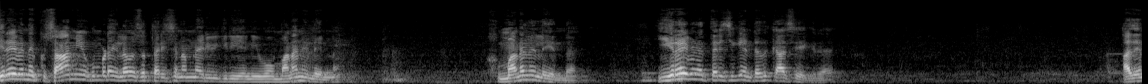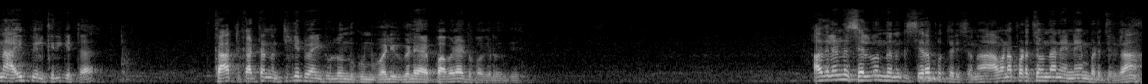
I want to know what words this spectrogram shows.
இறைவனுக்கு சாமியை கும்பிட இலவச தரிசனம்னு அறிவிக்கிறியே நீ உன் மனநிலை என்ன? மனநிலை என்ன? இறைவனை தரிசிக்கன்றது காசு கேட்கிற அது என்ன ஐபிஎல் கிரிக்கெட்டை காட்டு கட்டணம் டிக்கெட் வாங்கிட்டு உள்ள வந்து விளையா விளையாட்டு பார்க்கறதுக்கு? அதில் என்ன செல்வந்தனுக்கு சிறப்பு தரிசனம். அவனை படைச்சவன் தானே என்னையும் படைச்சிருக்கான்?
